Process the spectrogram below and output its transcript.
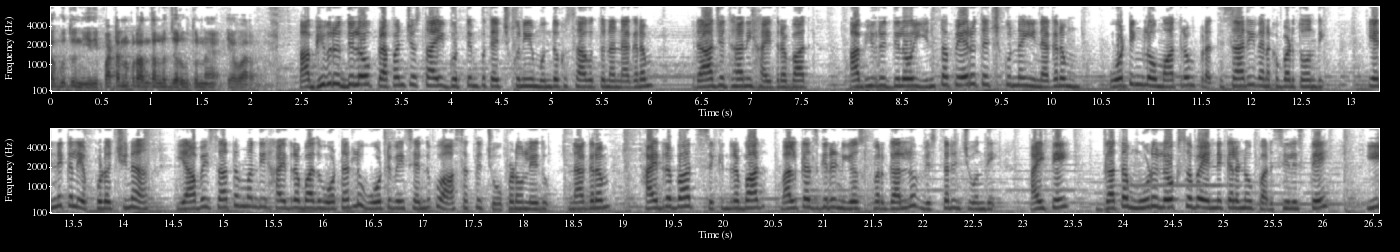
తగ్గుతుంది. ఇది పట్టణ ప్రాంతాల్లో జరుగుతున్న వ్యవహారం. అభివృద్ధిలో ప్రపంచ స్థాయి గుర్తింపు తెచ్చుకుని ముందుకు సాగుతున్న నగరం రాజధాని హైదరాబాద్. అభివృద్ధిలో ఇంత పేరు తెచ్చుకున్న ఈ నగరం ఓటింగ్లో మాత్రం ప్రతిసారీ వెనకబడుతోంది. ఎన్నికలు ఎప్పుడొచ్చినా యాభై శాతం మంది హైదరాబాద్ ఓటర్లు ఓటు వేసేందుకు ఆసక్తి చూపడం లేదు. నగరం హైదరాబాద్ సికింద్రాబాద్ మల్కాజ్గిరి నియోజకవర్గాల్లో విస్తరించి ఉంది. అయితే గత మూడు లోక్సభ ఎన్నికలను పరిశీలిస్తే ఈ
